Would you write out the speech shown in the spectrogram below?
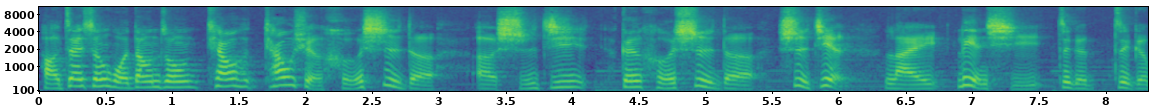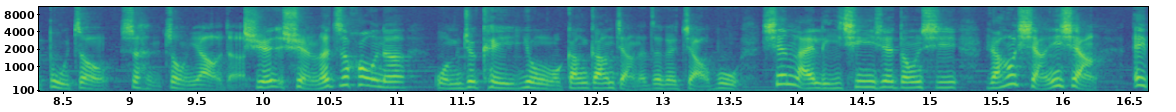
好，在生活当中挑挑选合适的呃时机跟合适的事件。来练习这个这个步骤是很重要的。选选了之后呢，我们就可以用我刚刚讲的这个脚步，先来厘清一些东西，然后想一想，哎，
